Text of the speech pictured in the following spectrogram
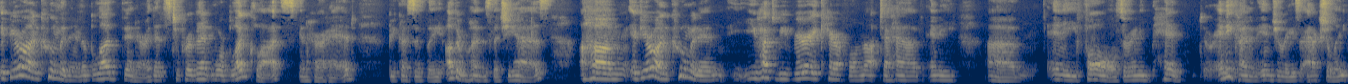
if you're on Coumadin, a blood thinner that's to prevent more blood clots in her head because of the other ones that she has. Um, if you're on Coumadin, you have to be very careful not to have any um, any falls or any head or any kind of injuries actually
